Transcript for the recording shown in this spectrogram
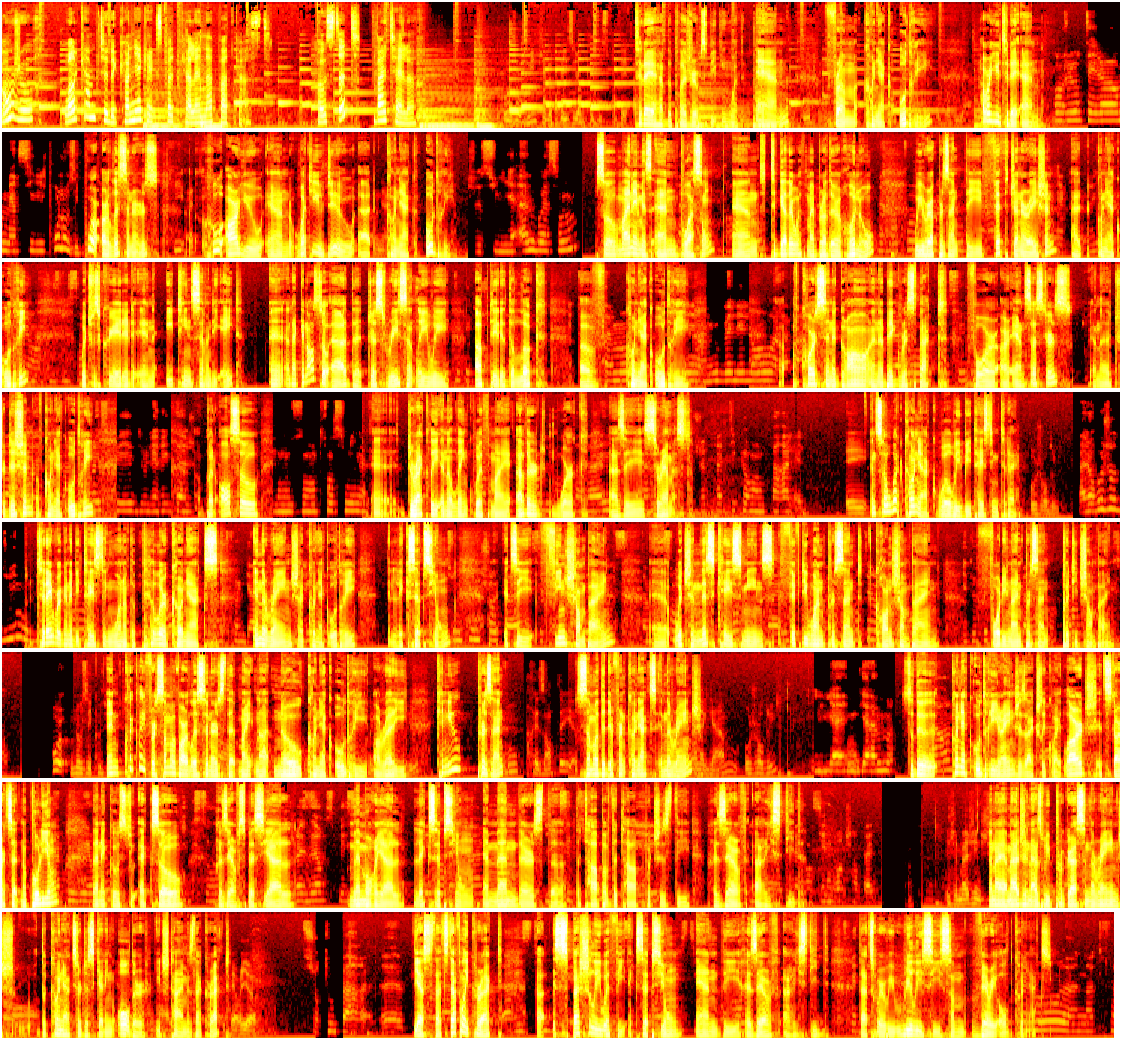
Bonjour. Welcome to the Cognac Expert Calendar podcast, hosted by Taylor. Today I have the pleasure of speaking with Anne from Cognac Audry. How are you today, Anne? Bonjour Taylor, merci. For our listeners, who are you and what do you do at Cognac Audry? Je suis Anne Boisson. So, my name is Anne Boisson, and together with my brother Renaud, we represent the fifth generation at Cognac Audry, which was created in 1878. And, and I can also add that just recently we updated the look of Cognac Audry, à- of course, in a grand and a big respect for our ancestors and the tradition of Cognac Audry, but also uh, directly in a link with my other work as a ceramist. And so, what cognac will we be tasting today? Alors aujourd'hui, nous Today, we're going to be tasting one of the pillar cognacs in the range at Cognac Audry, l'Exception. It's a fine champagne, uh, which in this case means 51% Grand Champagne, 49% Petit Champagne. And quickly, for some of our listeners that might not know Cognac Audry already, can you present some of the different cognacs in the range? So the Cognac Audry range is actually quite large. It starts at Napoleon, then it goes to XO, Réserve Spéciale, Mémorial, L'Exception, and then there's the, the top of the top, which is the Réserve Aristide. And I imagine as we progress in the range, the cognacs are just getting older each time. Is that correct? Yes, that's definitely correct, uh, especially with the Exception and the Réserve Aristide. That's where we really see some very old cognacs.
